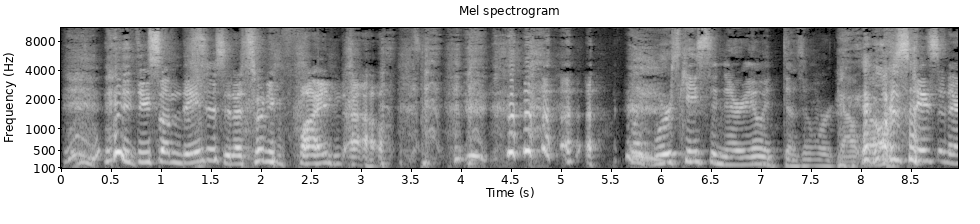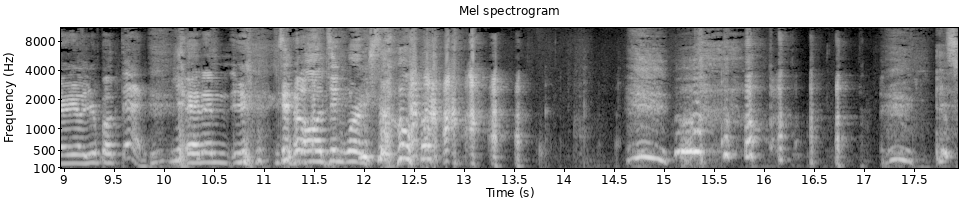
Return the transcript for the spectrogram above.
Do something dangerous, and that's when you find out. Like worst case scenario, it doesn't work out well. Worst case scenario, you're both dead. Yeah. And then you, you know, well, it didn't work, so let's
